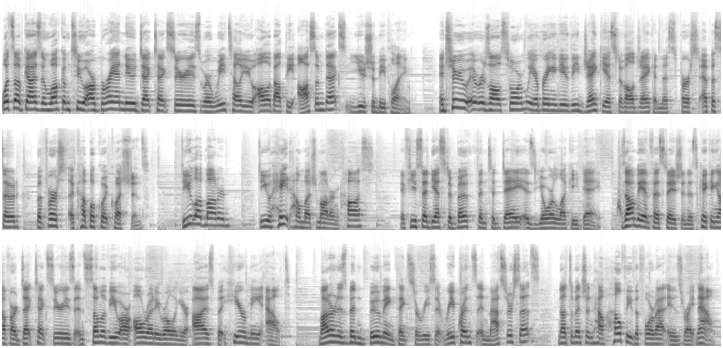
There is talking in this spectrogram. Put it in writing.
What's up guys and welcome to our brand new deck tech series where we tell you all about the awesome decks you should be playing. In true It Resolves form, we are bringing you the jankiest of all jank in this first episode, but first, a couple quick questions. Do you love Modern? Do you hate how much Modern costs? If you said yes to both, then today is your lucky day. Zombie Infestation is kicking off our deck tech series and some of you are already rolling your eyes, but hear me out. Modern has been booming thanks to recent reprints and master sets, not to mention how healthy the format is right now.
